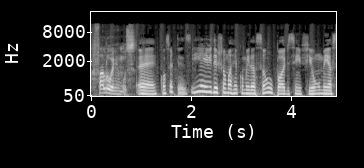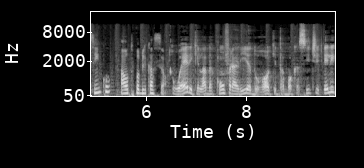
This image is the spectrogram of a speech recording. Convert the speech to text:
faloemos. É, com certeza. E aí ele deixou uma recomendação, o Pod Sem Fio 165, autopublicação. O Eric, lá da confraria do rock Taboca City, ele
